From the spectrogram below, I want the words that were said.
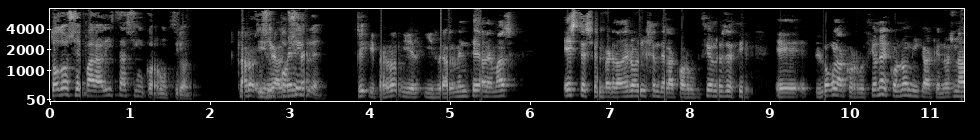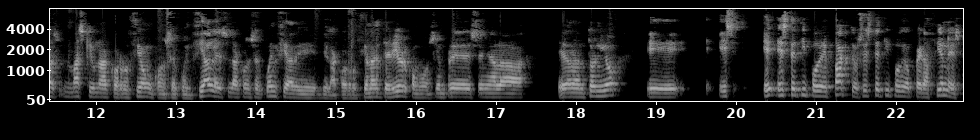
Todo se paraliza sin corrupción. Claro, y es imposible. Sí, y perdón, y, realmente además este es el verdadero origen de la corrupción. Es decir, eh, luego la corrupción económica, que no es más que una corrupción consecuencial, es la consecuencia de, la corrupción anterior, como siempre señala don Antonio, eh, es e, este tipo de pactos, este tipo de operaciones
